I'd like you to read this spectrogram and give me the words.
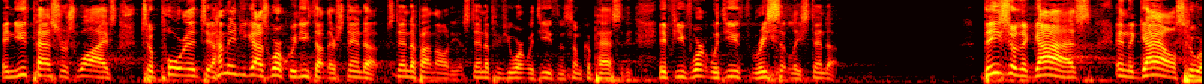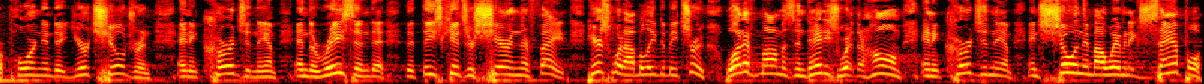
and youth pastors' wives to pour into. How many of you guys work with youth out there? Stand up. Stand up out in the audience. Stand up if you work with youth in some capacity. If you've worked with youth recently, stand up. These are the guys and the gals who are pouring into your children and encouraging them. And the reason that, that these kids are sharing their faith. Here's what I believe to be true. What if mamas and daddies were at their home and encouraging them and showing them by way of an example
